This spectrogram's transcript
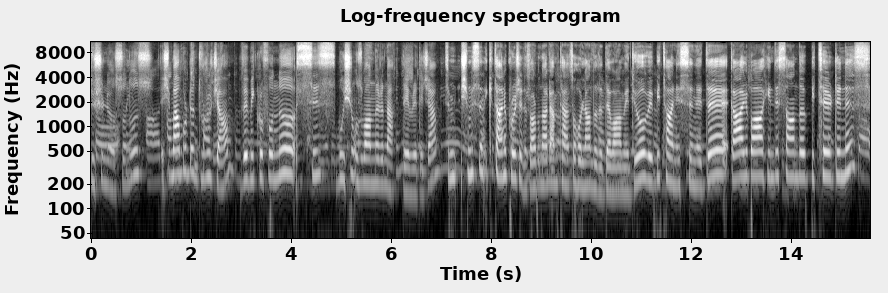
düşünüyorsunuz. E, şimdi ben burada duracağım ve mikrofonu siz bu işin uzmanlarına devredeceğim. Şimdi, şimdi sizin iki tane projeniz var. Bunlardan bir tanesi Hollanda'da devam ediyor ve bir tanesini de galiba Hindistan'da bitirdiniz.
